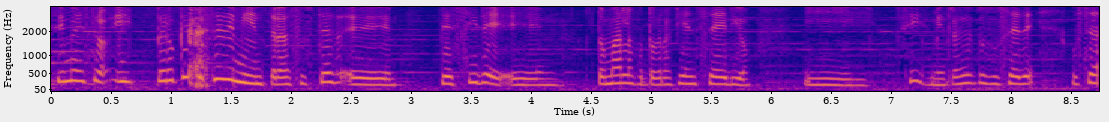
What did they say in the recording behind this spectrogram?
Sí, maestro. ¿Y, ¿Pero qué sucede mientras usted eh, decide eh, tomar la fotografía en serio? Y sí, mientras esto sucede, usted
